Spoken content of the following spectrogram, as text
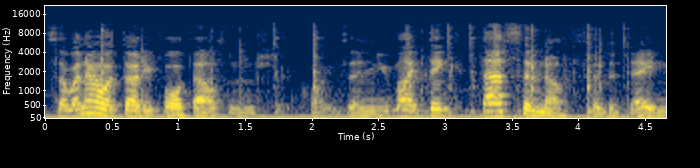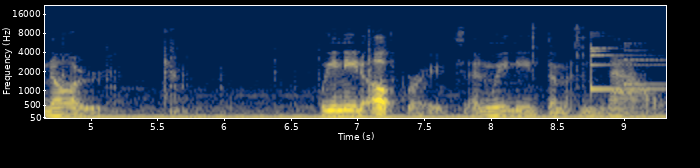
So we're now at 34,000 coins, and you might think, that's enough for the day. No. We need upgrades, and we need them now.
